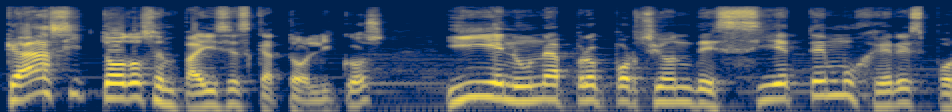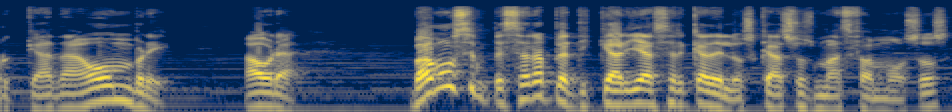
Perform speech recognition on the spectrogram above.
casi todos en países católicos y en una proporción de 7 mujeres por cada hombre. Ahora, Vamos a empezar a platicar ya acerca de los casos más famosos,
